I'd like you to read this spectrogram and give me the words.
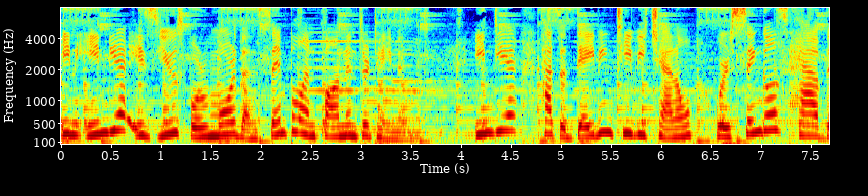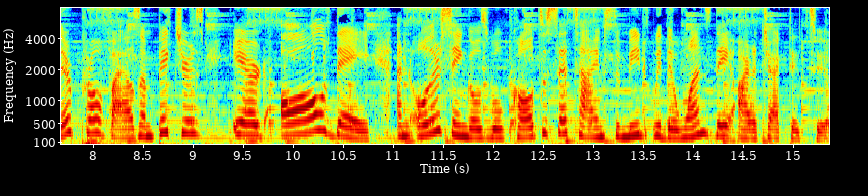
in India is used for more than simple and fun entertainment. India has a dating TV channel where singles have their profiles and pictures aired all day, and other singles will call to set times to meet with the ones they are attracted to.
